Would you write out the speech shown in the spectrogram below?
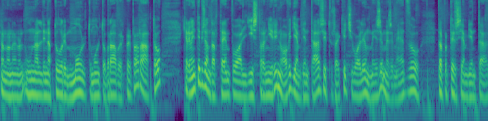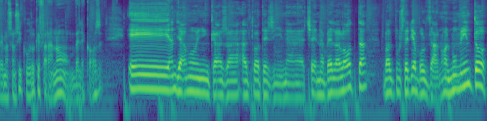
hanno un allenatore molto molto bravo e preparato, chiaramente bisogna dar tempo agli stranieri nuovi di ambientarsi, tu sai che ci vuole un mese, un mese e mezzo per potersi ambientare, ma sono sicuro che faranno belle cose. E andiamo in casa altoatesina, c'è una bella lotta Valpusteria Bolzano. Al momento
